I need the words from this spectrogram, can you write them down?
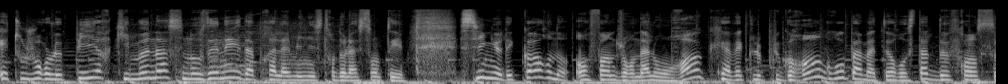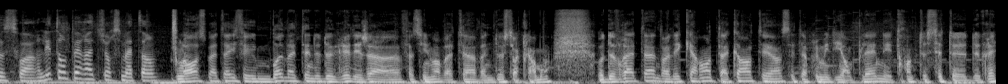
et toujours le pire qui menace nos aînés d'après la ministre de la Santé. Signe des cornes, en fin de journal, on rock avec le plus grand groupe amateur au Stade de France ce soir. Les températures ce matin oh, Ce matin, il fait une bonne vingtaine de degrés déjà, hein, facilement 21, 22 sur Clermont. On devrait atteindre les 40 à 41 cet après-midi en pleine et 37 degrés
